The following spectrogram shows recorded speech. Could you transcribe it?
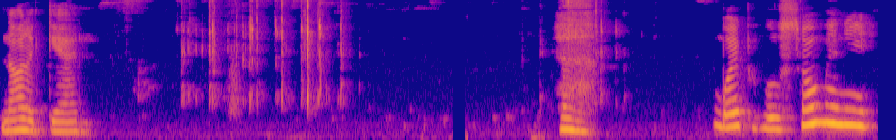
Not again. Why people so many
